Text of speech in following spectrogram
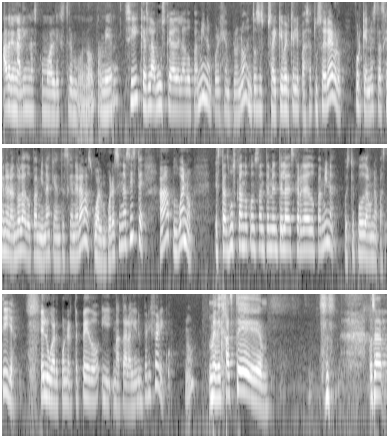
adrenalinas como al extremo, ¿no? También. Sí, que es la búsqueda de la dopamina, por ejemplo, ¿no? Entonces, pues hay que ver qué le pasa a tu cerebro, porque no estás generando la dopamina que antes generabas, o a lo mejor así naciste. Ah, pues bueno, estás buscando constantemente la descarga de dopamina, pues te puedo dar una pastilla, en lugar de ponerte pedo y matar a alguien en periférico, ¿no? Me dejaste O sea,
